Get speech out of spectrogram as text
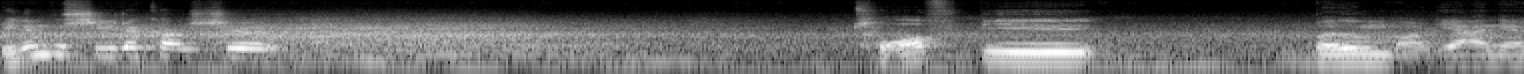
Benim bu şiire karşı tuhaf bir bağım var. Yani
